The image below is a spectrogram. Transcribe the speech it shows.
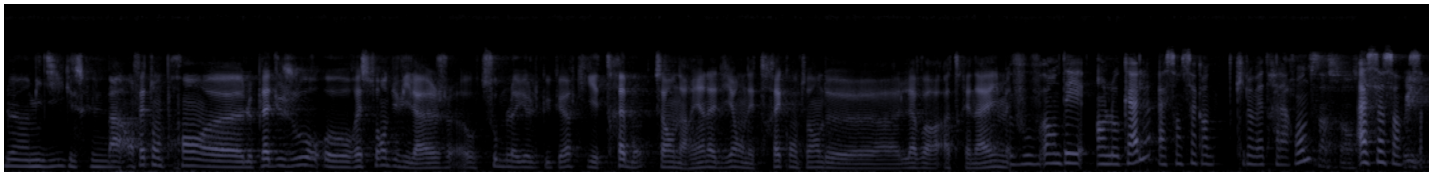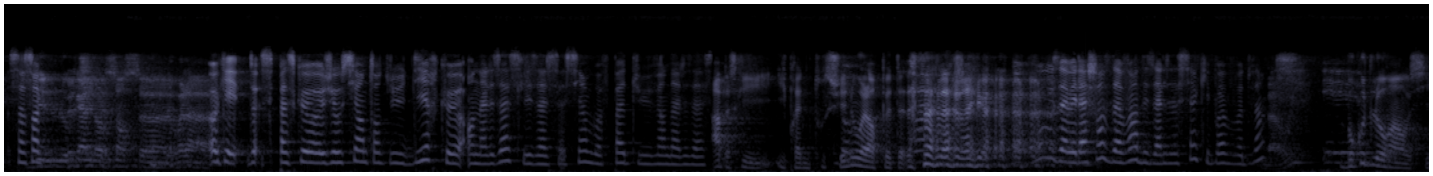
le- Un midi Qu'est-ce que... Bah, en fait, on prend euh, le plat du jour au restaurant du village, au Zum Kuker, qui est très bon. Ça, on n'a rien à dire. On est très content de euh, l'avoir à Trenheim. Vous vendez en local à 150 km à la ronde 500. À 500. Oui, 500. mais local dans le sens, euh, voilà. Ok, parce que j'ai aussi entendu dire qu'en Alsace, les Alsaciens ne boivent pas du vin d'Alsace. Ah, parce qu'ils ils prennent tous chez nous, alors peut-être. Vous, vous avez la chance d'avoir des Alsaciens qui boivent votre vin. Et- Beaucoup de Lorrains aussi.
